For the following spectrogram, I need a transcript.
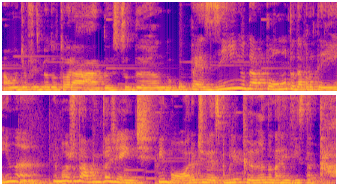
onde eu fiz meu doutorado, estudando o pezinho da ponta da proteína, eu não ajudava muita gente. Embora eu estivesse publicando na revista tal,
